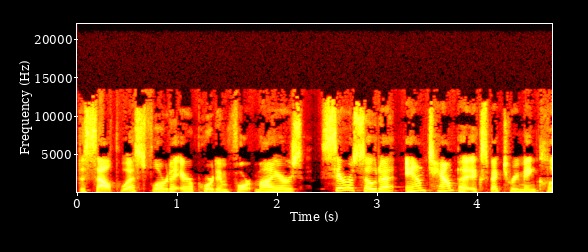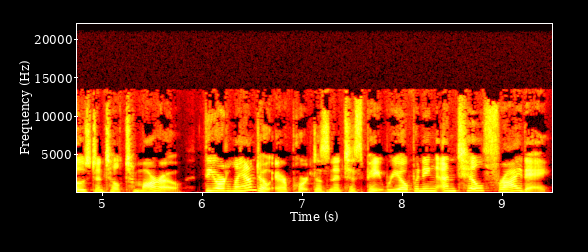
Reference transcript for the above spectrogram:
The Southwest Florida Airport in Fort Myers, Sarasota, and Tampa expect to remain closed until tomorrow. The Orlando airport doesn't anticipate reopening until Friday.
